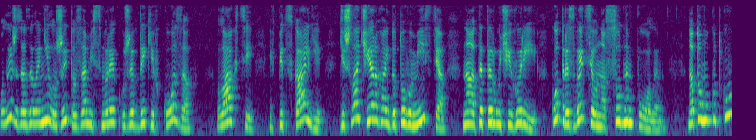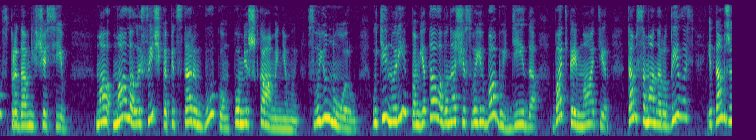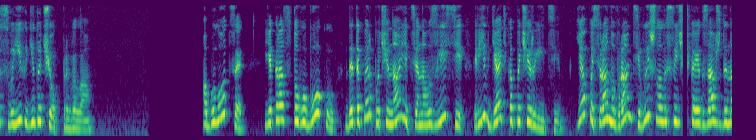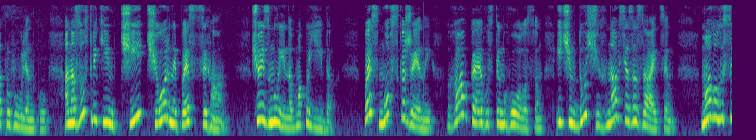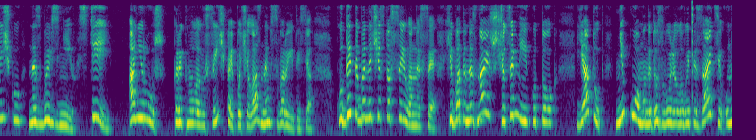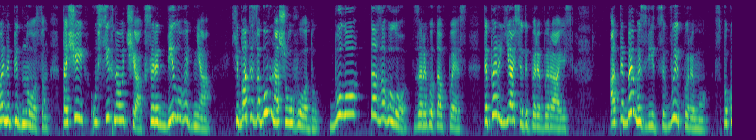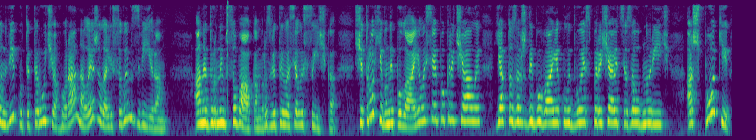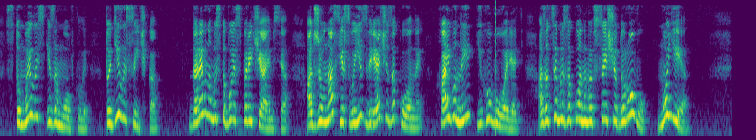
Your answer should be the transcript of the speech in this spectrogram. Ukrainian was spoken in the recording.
Коли ж зазеленіло жито замість смерек уже в диких козах, лахці і в підскальї, дійшла черга й до того місця на Тетеручій горі, котре зветься у нас судним полем. На тому кутку з прадавніх часів мала лисичка під старим буком поміж каменями свою нору. У тій норі пам'ятала вона ще своїх бабу й діда, батька й матір, там сама народилась і там же своїх дідочок привела. А було це якраз з того боку, де тепер починається на узліссі рів дядька Печериці. Якось рано вранці вийшла лисичка, як завжди, на прогулянку, а назустріч їм мчить чорний пес циган, що із млина в макоїдах. Пес, мов скажений, гавкає густим голосом і чим дужче гнався за зайцем. Мало лисичку не збив з ніг. Стій, ані руш. крикнула лисичка і почала з ним сваритися. Куди тебе нечиста сила несе? Хіба ти не знаєш, що це мій куток? Я тут нікому не дозволю ловити зайців у мене під носом, та ще й у всіх на очах, серед білого дня. Хіба ти забув нашу угоду? Було та загуло, зареготав пес. Тепер я сюди перебираюсь. А тебе ми звідси викуримо. Споконвіку Тетеруча гора належала лісовим звірам, а не дурним собакам, розлютилася лисичка. Ще трохи вони полаялися і покричали, як то завжди буває, коли двоє сперечаються за одну річ, аж поки стомились і замовкли. Тоді лисичка. Даремно ми з тобою сперечаємося, адже у нас є свої звірячі закони. Хай вони й говорять. А за цими законами все, що до рову, моє.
